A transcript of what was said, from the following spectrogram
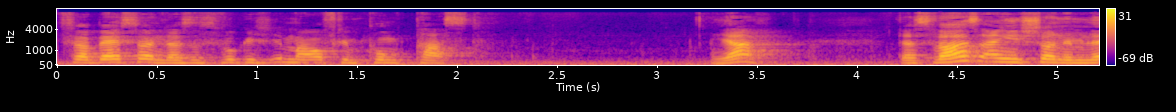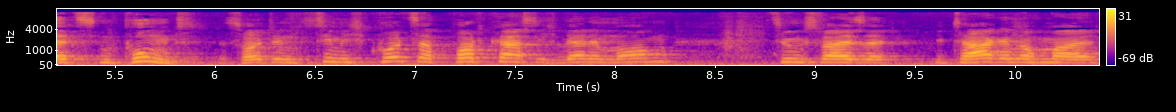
verbessern, dass es wirklich immer auf den Punkt passt. Ja, das war es eigentlich schon im letzten Punkt. Das ist heute ein ziemlich kurzer Podcast. Ich werde morgen bzw. die Tage nochmal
